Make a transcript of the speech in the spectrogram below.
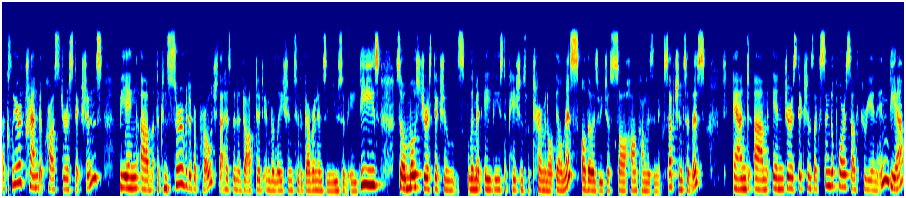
a clear trend across jurisdictions being um, the conservative approach that has been adopted in relation to the governance and use of ADs. So most jurisdictions limit ADs to patients with terminal illness, although as we just saw, Hong Kong is an exception to this. And um, in jurisdictions like Singapore, South Korea, and India,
